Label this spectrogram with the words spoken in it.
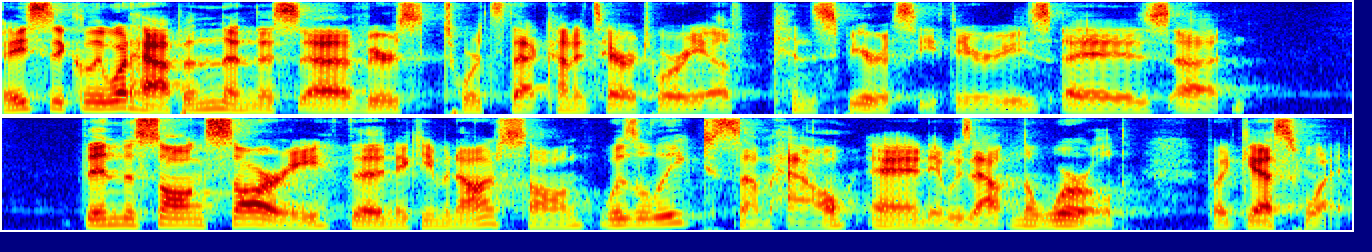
basically what happened and this uh, veers towards that kind of territory of conspiracy theories is uh, then the song sorry the nicki minaj song was leaked somehow and it was out in the world. But guess what?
